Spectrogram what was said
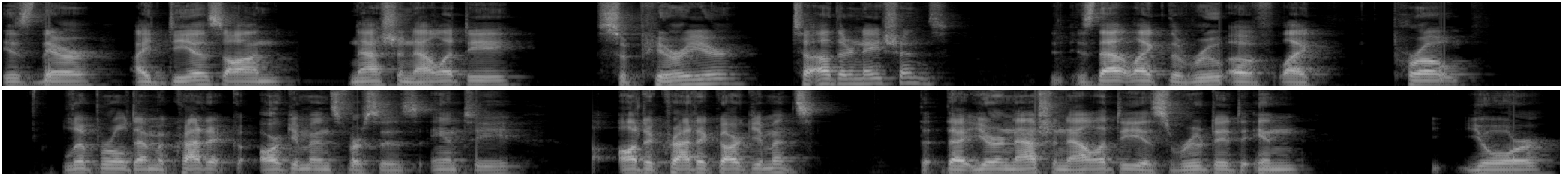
is there ideas on nationality superior to other nations? Is that like the root of like pro liberal democratic arguments versus anti autocratic arguments that, that your nationality is rooted in your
